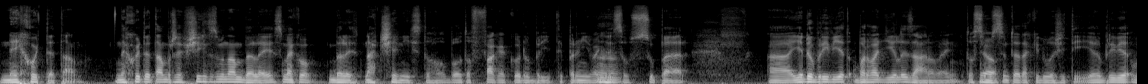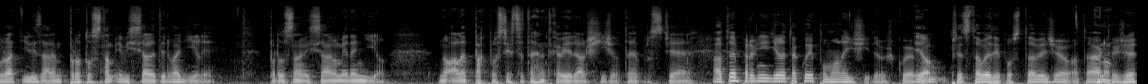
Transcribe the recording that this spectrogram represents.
nechoďte tam. Nechoďte tam, protože všichni, co jsme tam byli, jsme jako byli nadšení z toho, bylo to fakt jako dobrý, ty první dva díly jsou super. Je dobrý vidět oba dva díly zároveň, to si jo. myslím, to je taky důležitý. Je dobrý vidět oba dva díly zároveň, proto se tam i vysílali ty dva díly. Proto se tam vysílal jenom jeden díl. No ale pak prostě chcete hnedka vidět další, že jo, to je prostě... A ten první díl je takový pomalejší trošku, jako jo. představuje ty postavy, že jo, a tak, ano. takže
